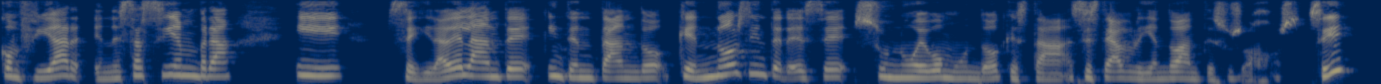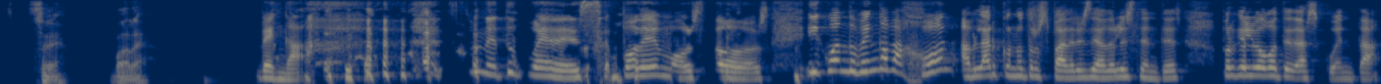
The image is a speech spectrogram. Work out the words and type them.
confiar en esa siembra y seguir adelante intentando que nos interese su nuevo mundo que está, se esté abriendo ante sus ojos. ¿Sí? Sí, vale. Venga, Sune, tú puedes, podemos todos. Y cuando venga bajón, hablar con otros padres de adolescentes, porque luego te das cuenta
